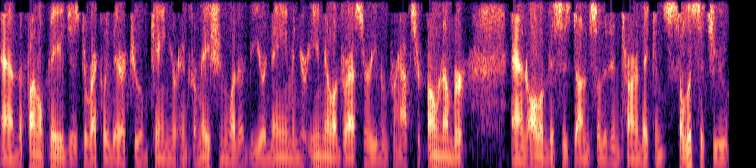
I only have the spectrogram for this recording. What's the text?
and the funnel page is directly there to obtain your information, whether it be your name and your email address, or even perhaps your phone number. And all of this is done so that in turn they can solicit you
